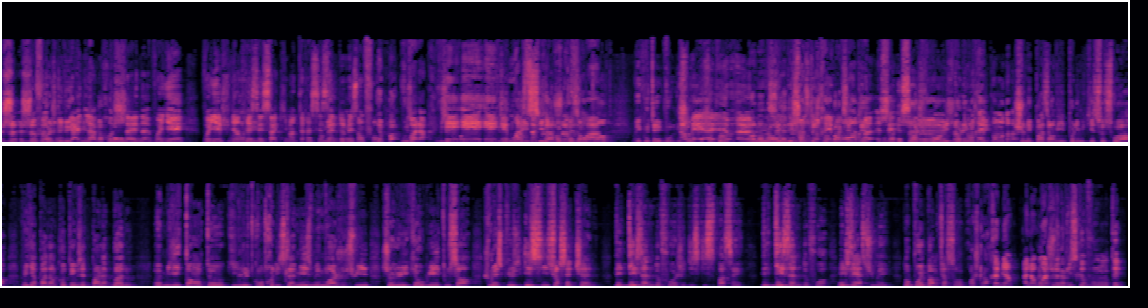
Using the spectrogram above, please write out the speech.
je, je veux Moi, je qu'on gagne la prochaine. Voyez, voyez, Non, Drey, mais- c'est ça qui m'intéresse, c'est Non, celle de mes enfants. Pas, vous voilà. êtes, vous êtes et pas, et, et, vous et êtes moi, pas ici la je représentante. vois- Mais écoutez, vous, je, mais, je peux- euh, euh, non, non, non, il y a des je choses que je ne peux pas accepter. Moi, je n'ai pas envie de je polémiquer. Je n'ai pas envie de polémiquer ce soir, mais il n'y a pas d'un côté, vous n'êtes pas la bonne euh, militante euh, qui lutte contre l'islamisme, et moi, je suis celui qui a oublié tout ça. Je m'excuse ici, sur cette chaîne, des dizaines de fois, j'ai dit ce qui se passait. Des dizaines de fois. Et je l'ai assumé. Donc, vous ne pouvez pas me faire ce reproche-là. Très bien. Alors moi, je, Gabriel. puisque vous montez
